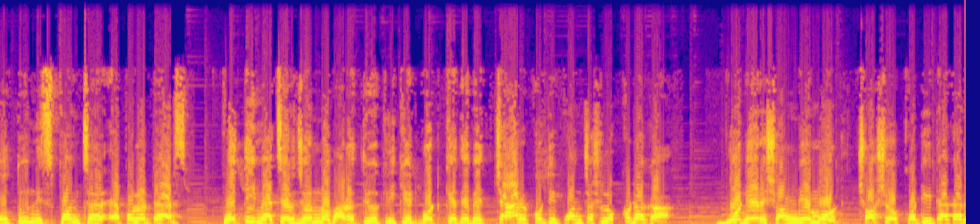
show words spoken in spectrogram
নতুন স্পন্সর অ্যাপোলো টায়ার্স প্রতি ম্যাচের জন্য ভারতীয় ক্রিকেট বোর্ডকে দেবে চার কোটি পঞ্চাশ লক্ষ টাকা। বোর্ডের সঙ্গে মোট ছশো কোটি টাকার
